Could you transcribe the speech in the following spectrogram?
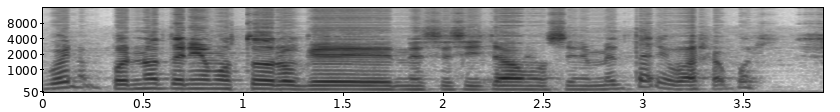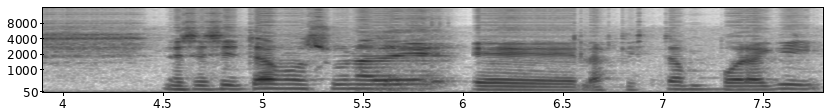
Bueno, pues no teníamos todo lo que necesitábamos en inventario. Vaya pues. Necesitamos una de eh, las que están por aquí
